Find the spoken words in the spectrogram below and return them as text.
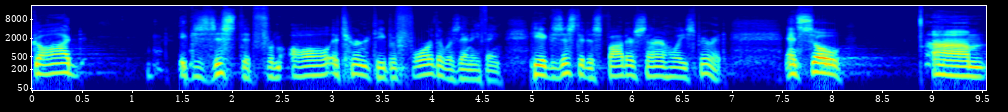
God existed from all eternity before there was anything. He existed as Father, Son, and Holy Spirit. And so, um,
